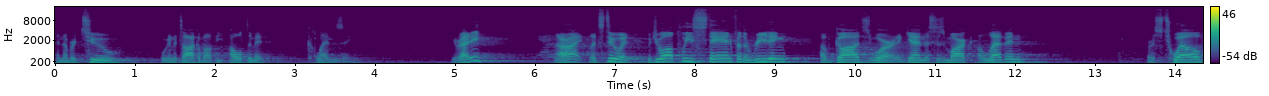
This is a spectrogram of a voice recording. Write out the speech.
And number two, we're going to talk about the ultimate cleansing. You ready? All right, let's do it. Would you all please stand for the reading of God's word. Again, this is Mark 11, verse 12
